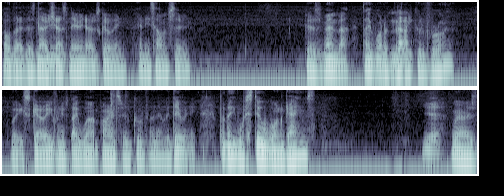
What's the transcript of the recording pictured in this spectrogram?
Although there's no Mm. chance Nuno's going anytime soon. Because remember, they won a No. very good run weeks ago, even if they weren't playing so good when they were doing it. But they were still won games. Yeah. Whereas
